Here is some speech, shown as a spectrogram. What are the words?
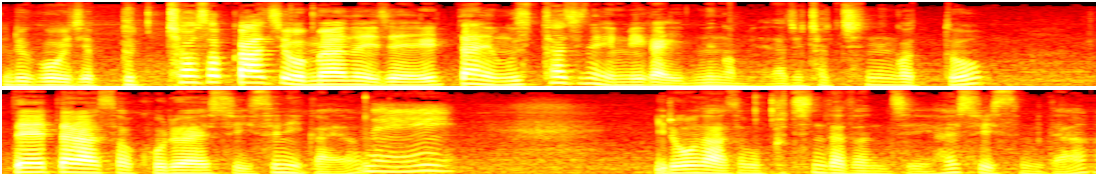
그리고 이제 붙여서까지 오면은 이제 일단 응수 타지는 의미가 있는 겁니다. 나중에 젖히는 것도 때에 따라서 고려할 수 있으니까요. 네. 이러고 나서 뭐 붙인다든지 할 수 있습니다.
